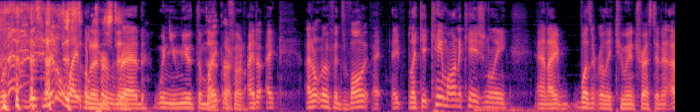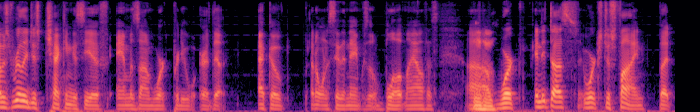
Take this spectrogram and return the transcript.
Well, this middle light will turn red when you mute the microphone. I don't. I, I don't know if it's. I, I, like it came on occasionally, and I wasn't really too interested. in it. I was really just checking to see if Amazon worked pretty w- or the Echo. I don't want to say the name because it'll blow up my office. Uh, Mhm. Worked, and it does. It works just fine. But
